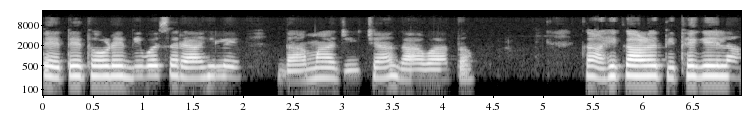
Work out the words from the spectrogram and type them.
तेथे थोडे दिवस राहिले दामाजीच्या गावात. काही काळ तिथे गेला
